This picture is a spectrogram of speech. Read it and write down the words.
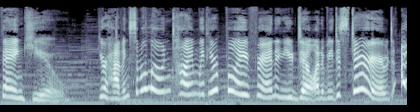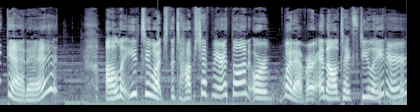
Thank you. You're having some alone time with your boyfriend and you don't want to be disturbed. I get it. I'll let you two watch the Top Chef marathon or whatever, and I'll text you later.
